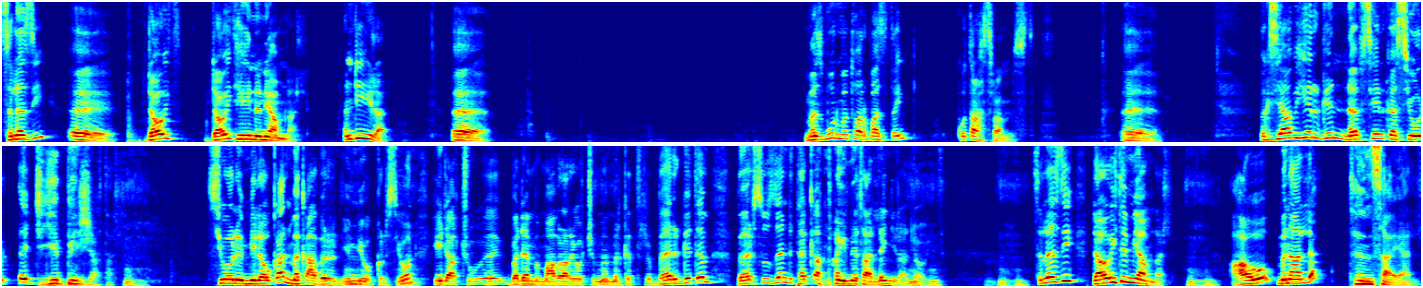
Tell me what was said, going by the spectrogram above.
ስለዚህ ዳዊት ዳዊት ይህንን ያምናል። እንዲህ ይላል መዝሙር 149 ቁጥር 15 እ፣ እግዚአብሔር ግን ነፍሴን ከሲኦል እጅ ይቤዣታል። ሲኦል የሚለው ቃል መቃብርን የሚወክል ሲሆን ሄዳችሁ በደንብ ማብራሪያዎችን መመልከት በእርግጥም በእርሱ ዘንድ ተቀባይነት አለኝ ይላል ዳዊት። ስለዚህ ዳዊትም ያምናል። አዎ ምን አለ? ትንሣኤ አለ።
